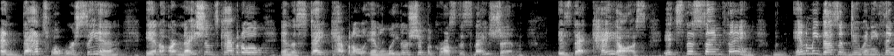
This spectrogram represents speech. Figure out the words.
and that's what we're seeing in our nation's capital, in the state capital, in leadership across this nation is that chaos. It's the same thing. The enemy doesn't do anything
